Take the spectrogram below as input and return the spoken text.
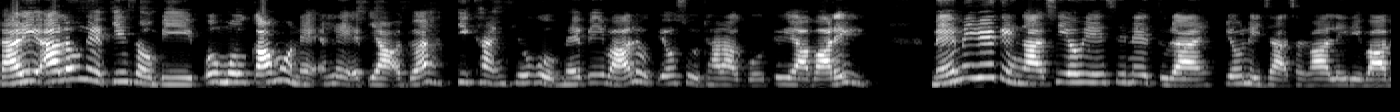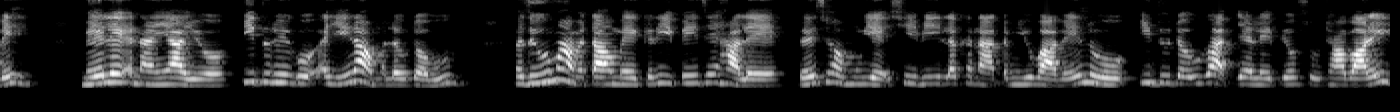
ဒါတွေအားလုံးနဲ့ပြည့်စုံပြီးပုံမကောင်းမွန်တဲ့အလှည့်အပြောင်းအတွက်ပြည်ခိုင်ဖြိုးကိုမဲပေးပါလို့ပြောဆိုထားတာကိုတွေ့ရပါတယ် မဲမရွေးခင်ကစီယုံရေးစင်းတဲ့သူတိုင်းပြောနေကြစကားလေးတွေပါပဲမဲလဲအနိုင်ရရောပြည်သူတွေကိုအရေးတော်မလုပ်တော့ဘူးဘယ်သူမှမတောင်းပဲဂရိပေးခြင်းဟာလည်းဘဲချော်မှုရဲ့ရှေ့ပြေးလက္ခဏာတစ်မျိုးပါပဲလို့ပြည်သူတအုပ်ကပြန်လည်ပြောဆိုထားပါတယ်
